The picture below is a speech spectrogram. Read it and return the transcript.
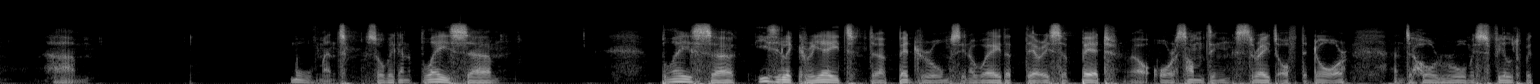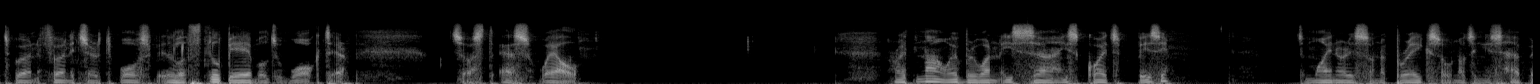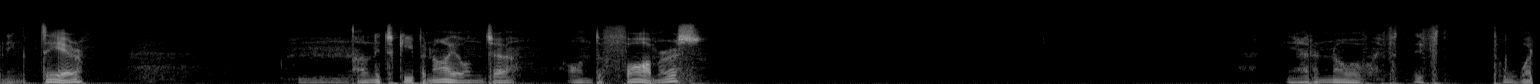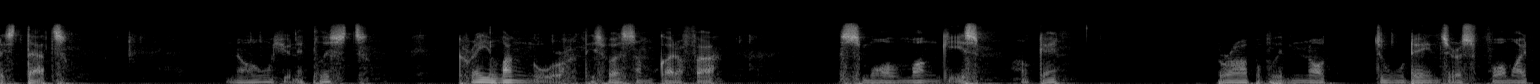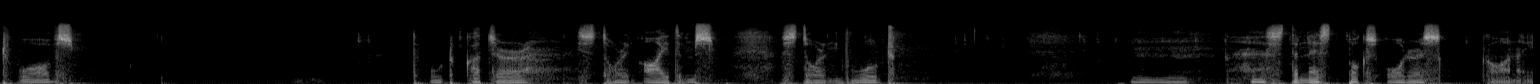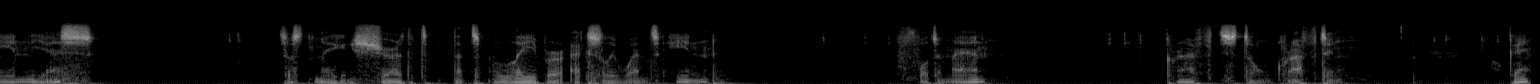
um, movement. So we can place um, place uh, easily create the bedrooms in a way that there is a bed uh, or something straight off the door and the whole room is filled with furniture dwarves will still be able to walk there just as well. Right now everyone is uh, is quite busy. The miner is on a break so nothing is happening there. Mm, I'll need to keep an eye on the on the farmers. Yeah, I don't know if, if what is that? No unit list. Grey langur. These were some kind of uh, small monkeys. Okay probably not too dangerous for my dwarves. The woodcutter is storing items, storing wood. Mm, has the nest box orders gone in? Yes. Just making sure that that labor actually went in for the man. Craft stone crafting. Okay.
